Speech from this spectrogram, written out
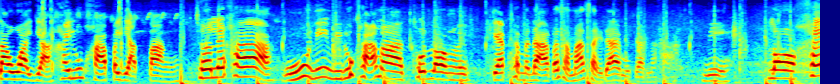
เราอะอยากให้ลูกค้าประหยัดตังค์เชิญเลยค่ะอู้นี่มีลูกค้ามาทดลองเลยแก๊ปธรรมดาก็สามารถใส่ได้เหมือนกันนะคะ นี่ รอแค่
